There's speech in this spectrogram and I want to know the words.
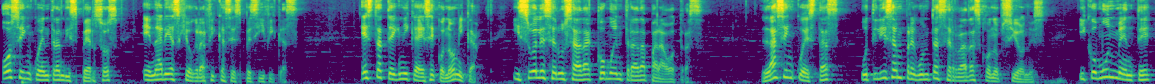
o se encuentran dispersos en áreas geográficas específicas. Esta técnica es económica y suele ser usada como entrada para otras. Las encuestas utilizan preguntas cerradas con opciones y comúnmente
